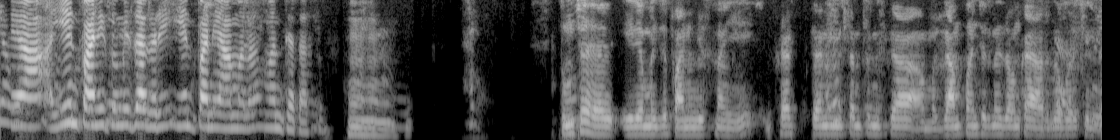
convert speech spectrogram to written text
ते आ- येईन पाणी तुम्ही जा घरी येईन पाणी आम्हाला म्हणतात असं हम्म, हम्म. तुमच्या एरियामध्ये जे पाणी येत नाही त्या त्या निमित्तानं तुम्ही त्या ग्रामपंचायतीमध्ये जाऊन काय अर्ज वगैरे केले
